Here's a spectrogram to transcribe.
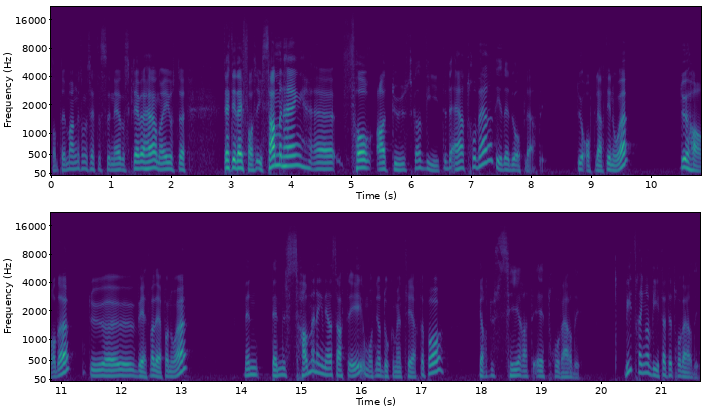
Sant? Det er mange som har sett seg ned og skrevet det her. Nå har jeg gjort det, dette i, de i sammenheng eh, for at du skal vite det er troverdig, det du er opplært i. Du er opplært i noe. Du har det. Du uh, vet hva det er for noe. Men den sammenhengen jeg har satt det i, og måten jeg har dokumentert det på, gjør at du ser at det er troverdig. Vi trenger å vite at det er troverdig.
